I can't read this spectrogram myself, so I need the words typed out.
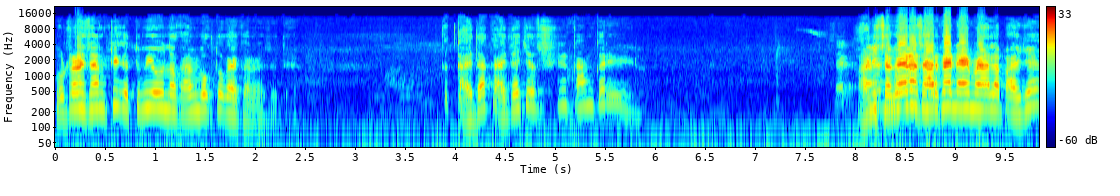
कोर्टाने सांग ठीक आहे तुम्ही येऊ नका आम्ही बघतो काय करायचं ते. तर कायदा कायद्याच्या दृष्टीने काम करेल. आणि सगळ्यांना सारखा न्याय मिळाला पाहिजे.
